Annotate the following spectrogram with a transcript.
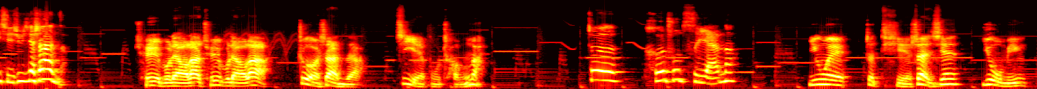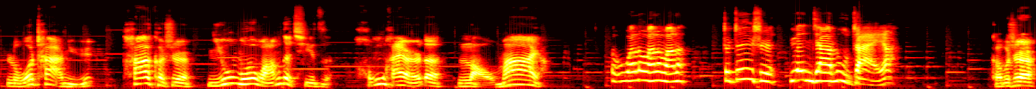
一起去借扇子。去不了了，去不了了，这扇子呀，借不成啊！这何出此言呢？因为这铁扇仙又名罗刹女，她可是牛魔王的妻子，红孩儿的老妈呀。完了完了完了，这真是冤家路窄呀！可不是，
